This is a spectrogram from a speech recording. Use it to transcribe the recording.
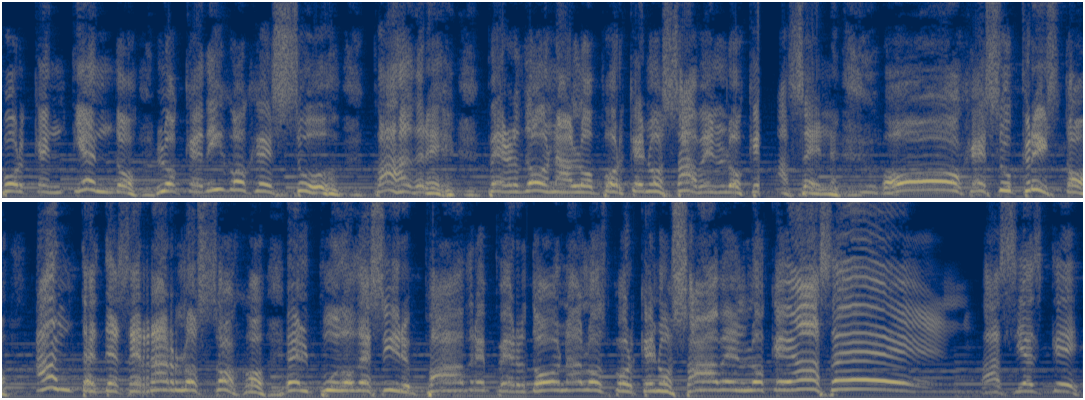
porque entiendo lo que dijo Jesús, Padre, perdónalo porque no saben lo que hacen. Oh Jesucristo, antes de cerrar los ojos, Él pudo decir, Padre, perdónalos porque no saben lo que hacen. Así es que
